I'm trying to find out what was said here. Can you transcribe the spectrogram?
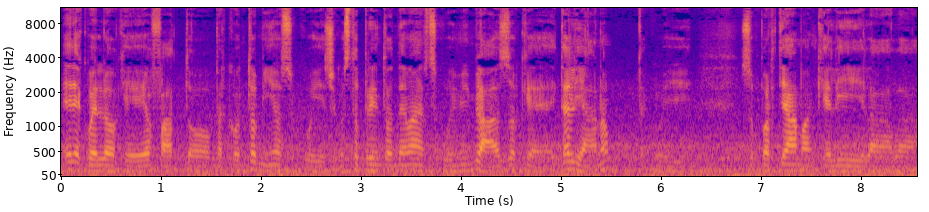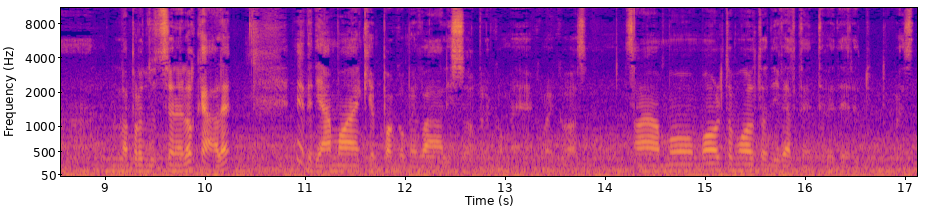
Ed è quello che ho fatto per conto mio, su cui c'è questo print on demand su cui mi baso, che è italiano, supportiamo anche lì la, la, la produzione locale e vediamo anche un po' come va lì sopra, come, come cosa. Sarà mo, molto molto divertente vedere tutto questo.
